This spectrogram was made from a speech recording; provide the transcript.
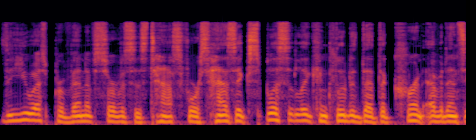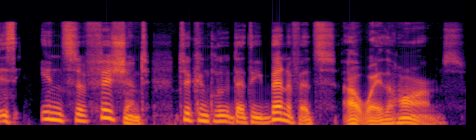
the U.S. Preventive Services Task Force has explicitly concluded that the current evidence is insufficient to conclude that the benefits outweigh the harms.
